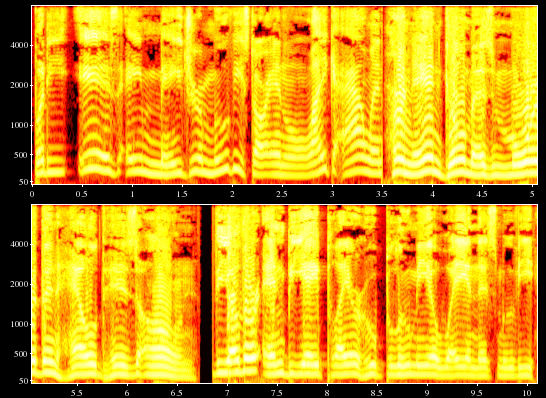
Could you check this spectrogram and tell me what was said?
but he is a major movie star and like Allen, Hernangómez more than held his own. The other NBA player who blew me away in this movie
